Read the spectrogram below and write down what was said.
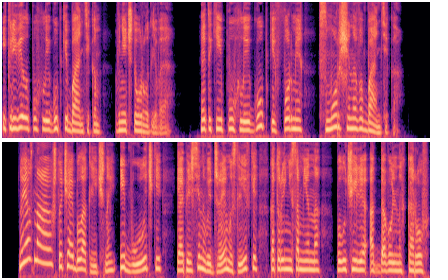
и кривила пухлые губки бантиком в нечто уродливое. Этакие пухлые губки в форме сморщенного бантика. Но я знаю, что чай был отличный, и булочки, и апельсиновый джем, и сливки, которые, несомненно, получили от довольных коров.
